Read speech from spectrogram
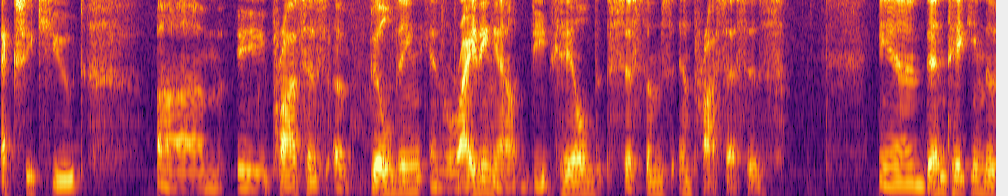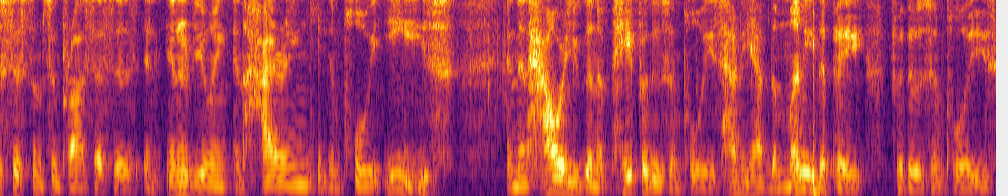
execute um, a process of building and writing out detailed systems and processes and then taking those systems and processes and interviewing and hiring employees and then how are you going to pay for those employees? How do you have the money to pay for those employees?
